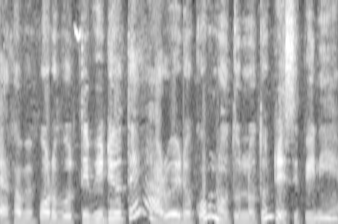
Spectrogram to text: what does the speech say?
দেখাবে পরবর্তী ভিডিওতে আরও এরকম নতুন নতুন রেসিপি নিয়ে।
